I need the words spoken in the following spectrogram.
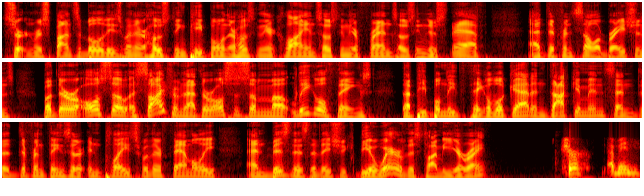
certain responsibilities when they're hosting people, when they're hosting their clients, hosting their friends, hosting their staff at different celebrations. But there are also, aside from that, there are also some uh, legal things that people need to take a look at and documents and uh, different things that are in place for their family and business that they should be aware of this time of year, right? Sure. I mean,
